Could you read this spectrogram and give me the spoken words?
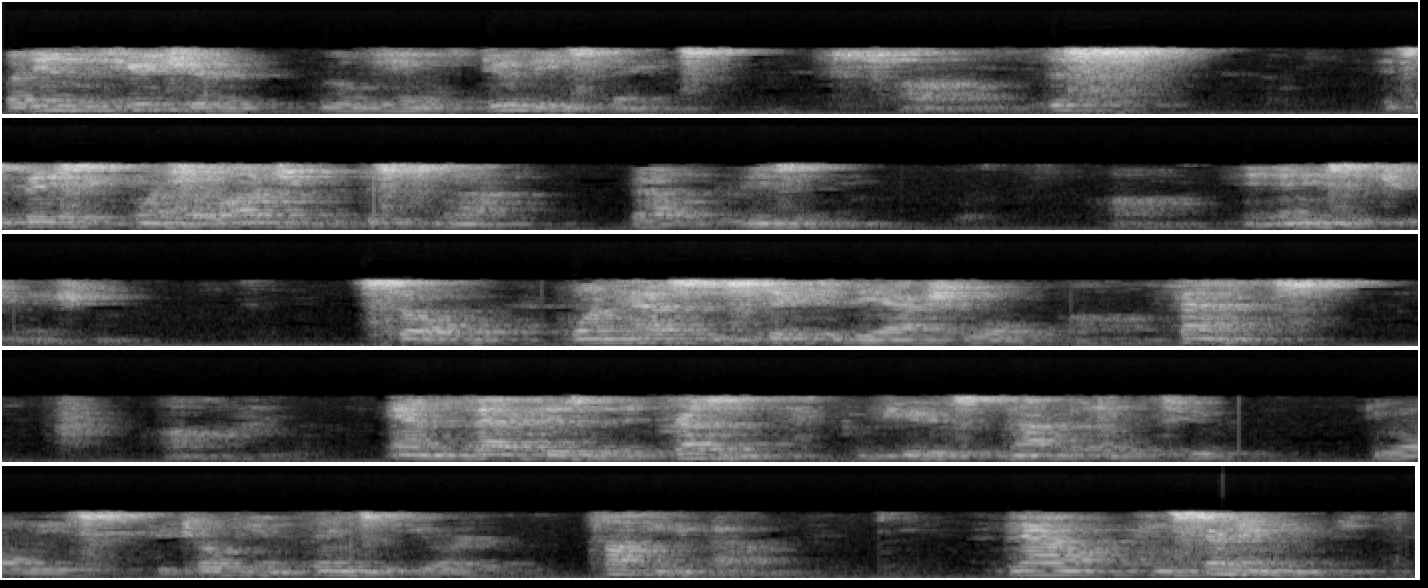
But in the future, we'll be able to do these things. Um, this it's a basic point of logic, but this is not valid reasoning uh, in any situation. So one has to stick to the actual uh, facts. Um, and the fact is that at present, computers have not been able to do all these utopian things that you're talking about. Now, concerning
